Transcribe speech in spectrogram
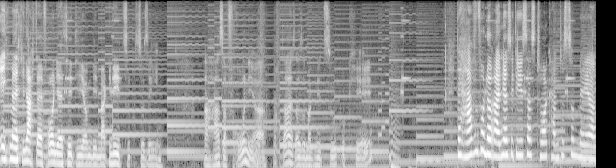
Ich möchte nach Safronia City, um den Magnetzug zu sehen. Aha, Safronia. Da ist also Magnetzug, okay. Der Hafen von Orania City ist das Tor Kantos zum Meer.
